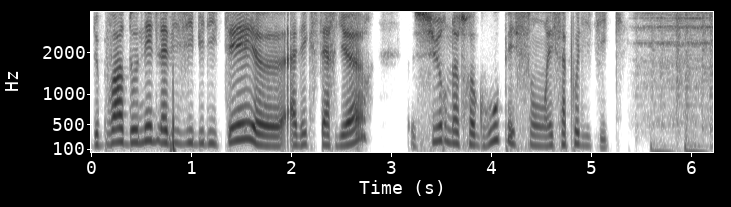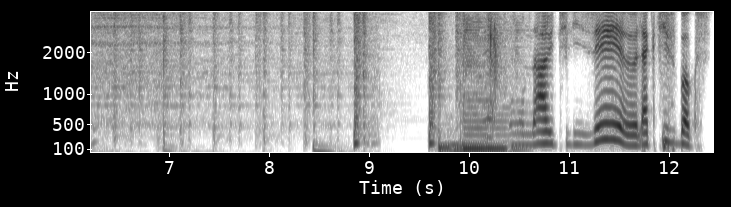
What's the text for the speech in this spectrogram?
de pouvoir donner de la visibilité euh, à l'extérieur sur notre groupe et, sa politique. On a utilisé euh, l'ActiveBox.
